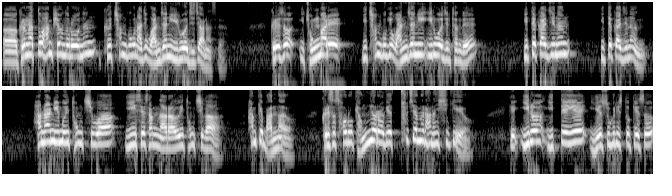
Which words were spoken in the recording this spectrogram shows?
어, 그러나 또 한편으로는 그 천국은 아직 완전히 이루어지지 않았어요. 그래서 이 종말에 이 천국이 완전히 이루어질 텐데 이때까지는 이때까지는 하나님의 통치와 이 세상 나라의 통치가 함께 만나요. 그래서 서로 격렬하게 투쟁을 하는 시기예요. 그러니까 이런 이때에 예수 그리스도께서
